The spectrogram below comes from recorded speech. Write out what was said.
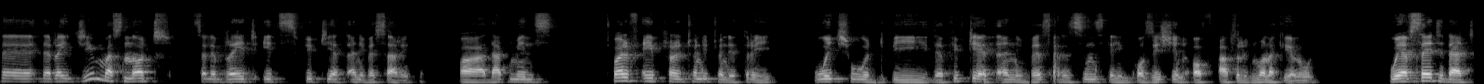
the, the regime must not celebrate its 50th anniversary. Uh, that means 12 April 2023, which would be the 50th anniversary since the imposition of absolute monarchy rule. We have said that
